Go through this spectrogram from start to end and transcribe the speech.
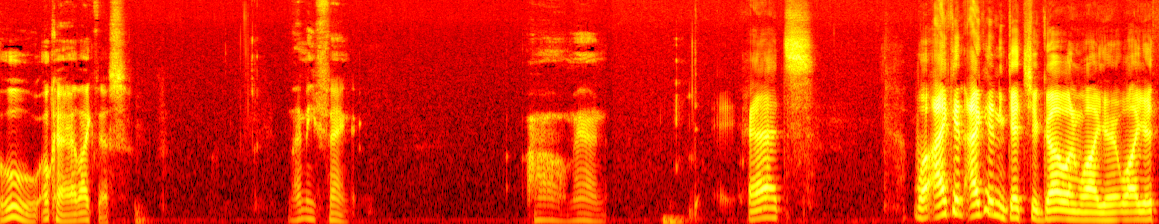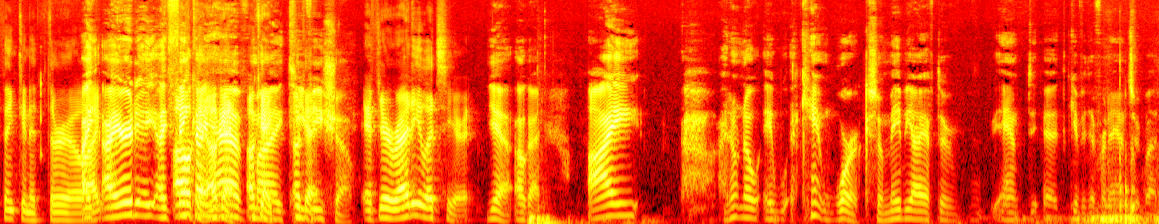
Ooh, okay, I like this. Let me think. Oh man, That's well, I can I can get you going while you're while you're thinking it through. I, I already. I think Okay, I okay, have okay, my TV okay. show. if you're ready, let's hear it. Yeah. Okay. I. I don't know. It, it can't work. So maybe I have to give a different answer. But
